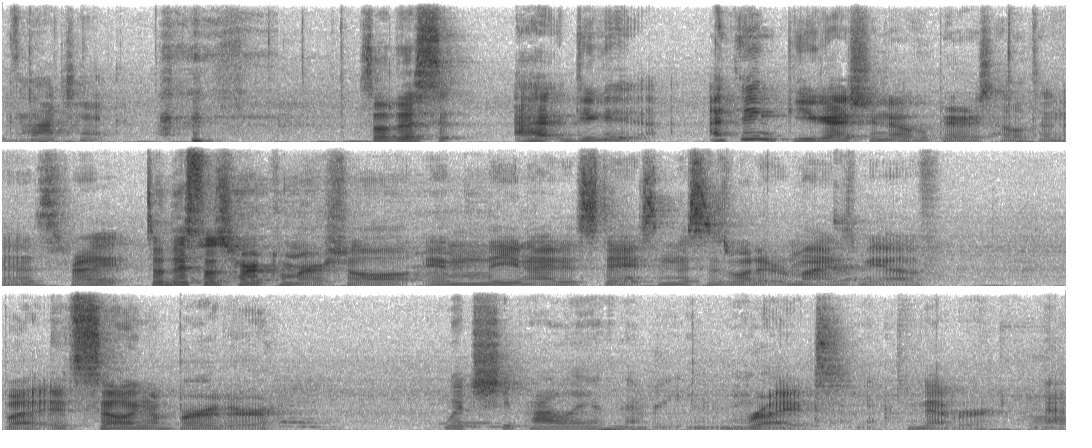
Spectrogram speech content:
Let's watch it. So this, I, do you, I think you guys should know who Paris Hilton is, right? So this was her commercial in the United States, and this is what it reminds me of. But it's selling a burger, Which she probably has never eaten. right? Yeah. Never. No.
